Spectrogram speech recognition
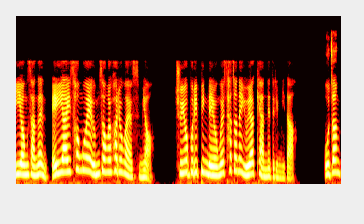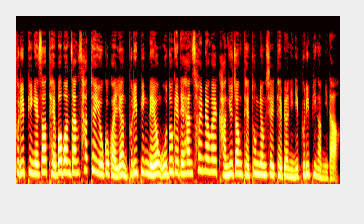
이 영상은 AI 성우의 음성을 활용하였으며 주요 브리핑 내용을 사전에 요약해 안내드립니다. 오전 브리핑에서 대법원장 사퇴 요구 관련 브리핑 내용 오독에 대한 설명을 강유정 대통령실 대변인이 브리핑합니다.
